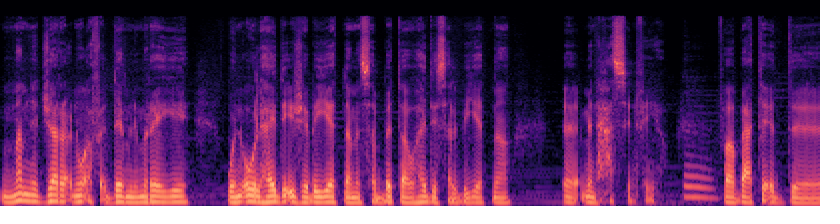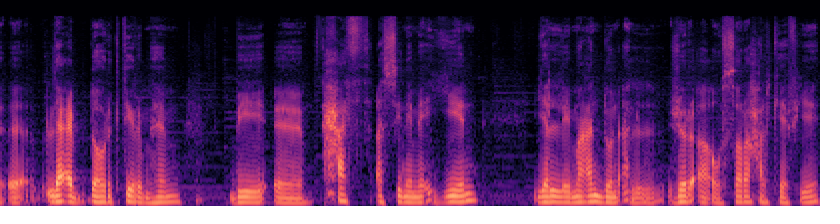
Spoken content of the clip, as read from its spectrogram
ما بنتجرأ نوقف قدام المراية ونقول هيدي إيجابياتنا بنثبتها وهيدي سلبياتنا آه، بنحسن فيها. فبعتقد آه، آه، لعب دور كتير مهم بحث السينمائيين يلي ما عندهم الجرأة أو الصراحة الكافية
